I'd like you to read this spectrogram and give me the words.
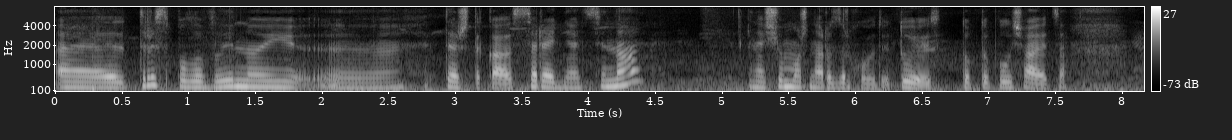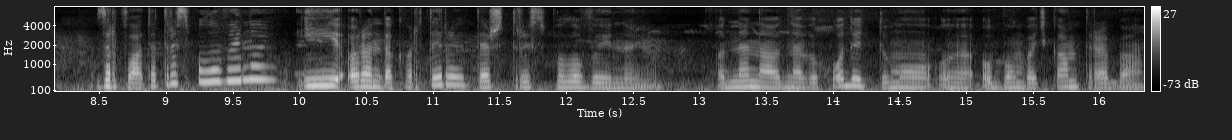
Е, 3,5 е, теж така середня ціна, на що можна розраховувати. Тобто, виходить, зарплата 3,5 і оренда квартири теж 3,5. Одне на одне виходить, тому е, обом батькам треба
